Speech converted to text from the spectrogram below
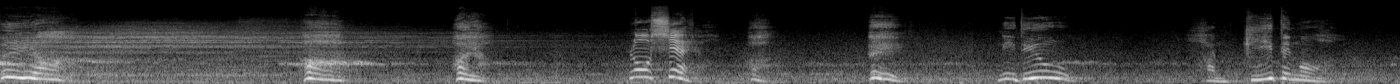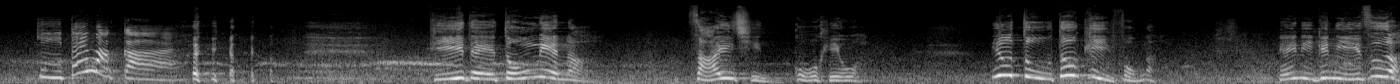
哎呀，啊，哎呀，落雪了啊！嘿，你丢还记得吗？记得嘛？个？记得当年啊，灾情过后啊，又度到季风啊，而，你个儿子啊，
